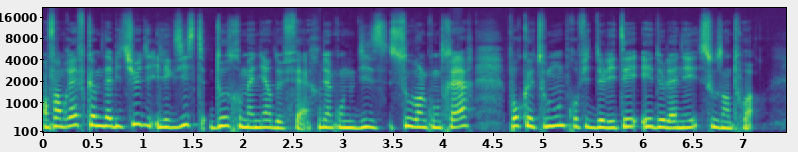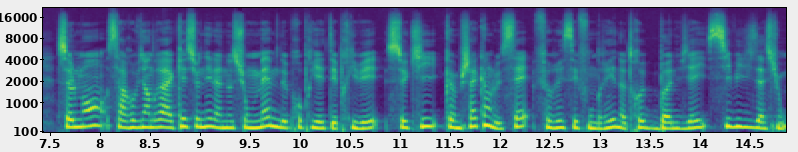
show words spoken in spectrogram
Enfin bref, comme d'habitude, il existe d'autres manières de faire, bien qu'on nous dise souvent le contraire, pour que tout le monde profite de l'été et de l'année sous un toit. Seulement, ça reviendrait à questionner la notion même de propriété privée, ce qui, comme chacun le sait, ferait s'effondrer notre bonne vieille civilisation.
